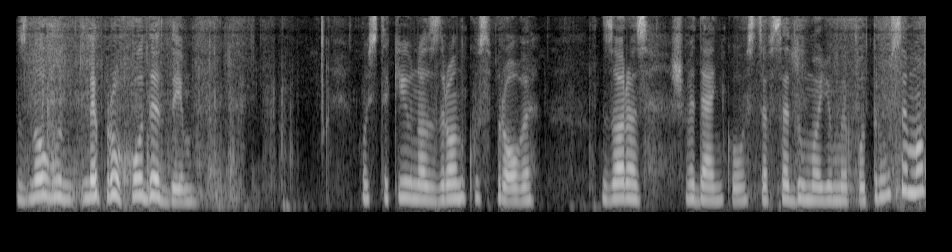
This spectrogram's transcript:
знову не проходить дим. Ось такі у нас зранку справи. Зараз швиденько ось це все, думаю, ми потрусимо.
